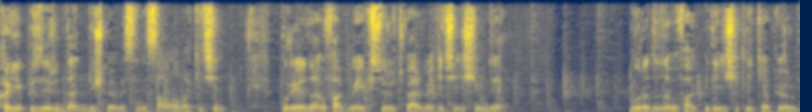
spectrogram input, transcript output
kayıp üzerinden düşmemesini sağlamak için buraya da ufak bir ekstrüt vermek için şimdi burada da ufak bir değişiklik yapıyorum.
